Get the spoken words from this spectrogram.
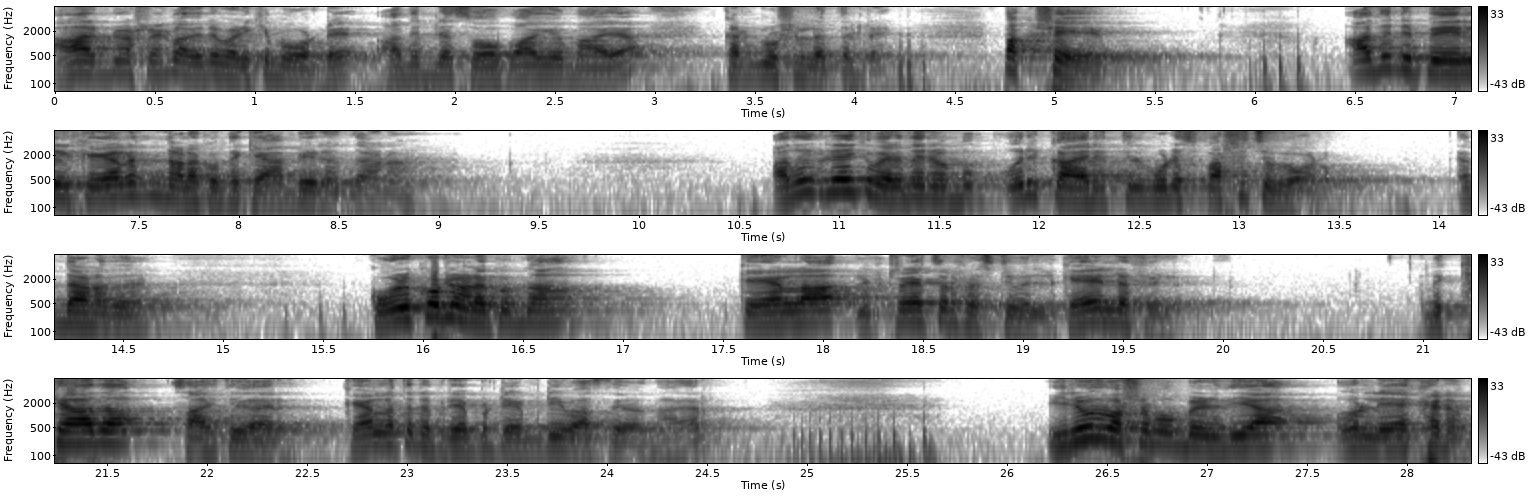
ആ അന്വേഷണങ്ങൾ അതിന്റെ വഴിക്ക് പോകട്ടെ അതിന്റെ സ്വാഭാവികമായ കൺക്ലൂഷനിലെത്തട്ടെ പക്ഷേ അതിന്റെ പേരിൽ കേരളത്തിൽ നടക്കുന്ന ക്യാമ്പയിൻ എന്താണ്? അതിലേക്ക് വരുന്നതിന് മുമ്പ് ഒരു കാര്യത്തിൽ കൂടി സ്പർശിച്ചു പോകണം. എന്താണത്? കോഴിക്കോട് നടക്കുന്ന Kerala literature festival K L എഫിൽ. വിഖ്യാത സാഹിത്യകാരൻ കേരളത്തിന്റെ പ്രിയപ്പെട്ട എം ടി വാസുദേവൻ നായർ. ഇരുപത് വർഷം മുമ്പ് എഴുതിയ ഒരു ലേഖനം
